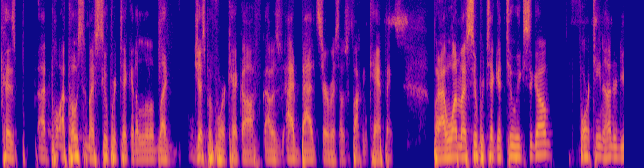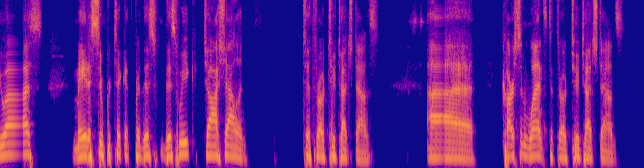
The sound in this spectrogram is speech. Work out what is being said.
because I, po- I posted my super ticket a little like just before kickoff. I was I had bad service. I was fucking camping, but I won my super ticket two weeks ago. fourteen hundred US. Made a super ticket for this this week. Josh Allen to throw two touchdowns. Uh, Carson Wentz to throw two touchdowns.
